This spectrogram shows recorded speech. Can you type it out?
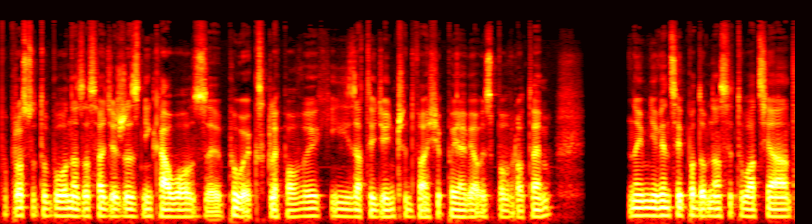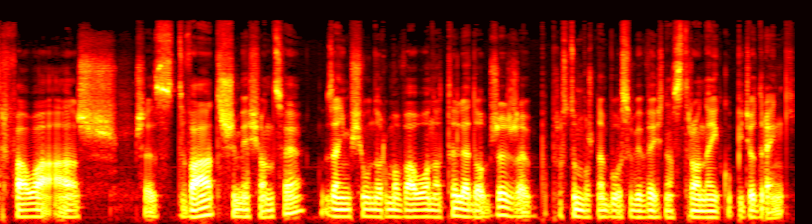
Po prostu to było na zasadzie, że znikało z półek sklepowych i za tydzień czy dwa się pojawiały z powrotem. No i mniej więcej podobna sytuacja trwała aż przez 2-3 miesiące, zanim się unormowało na tyle dobrze, że po prostu można było sobie wejść na stronę i kupić od ręki.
